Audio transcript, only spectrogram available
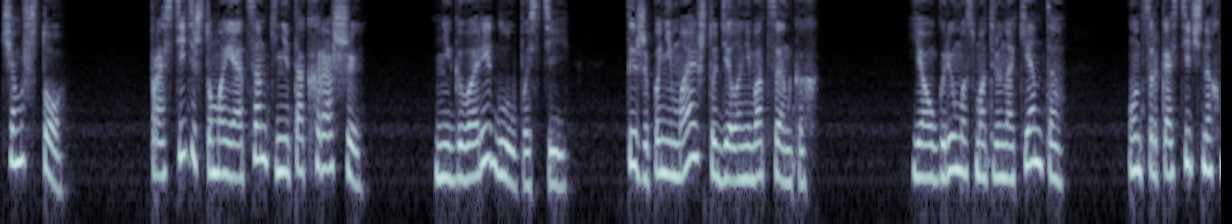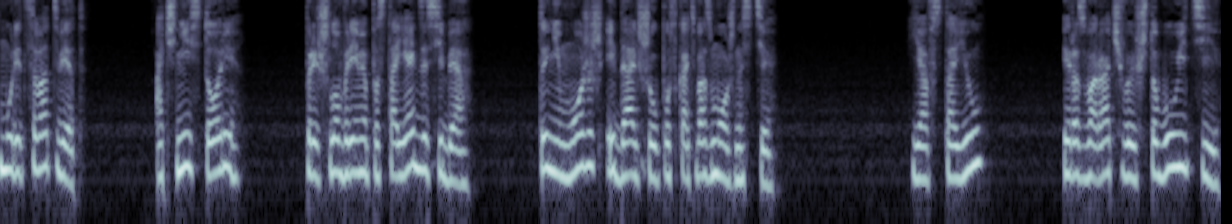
чем что?» «Простите, что мои оценки не так хороши». «Не говори глупостей. Ты же понимаешь, что дело не в оценках». Я угрюмо смотрю на Кента. Он саркастично хмурится в ответ. «Очнись, Тори. Пришло время постоять за себя. Ты не можешь и дальше упускать возможности». Я встаю и разворачиваюсь, чтобы уйти.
